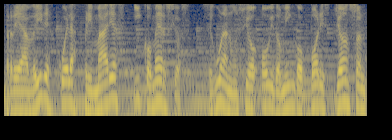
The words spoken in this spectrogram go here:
reabrir escuelas primarias y comercios, según anunció hoy domingo Boris Johnson,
